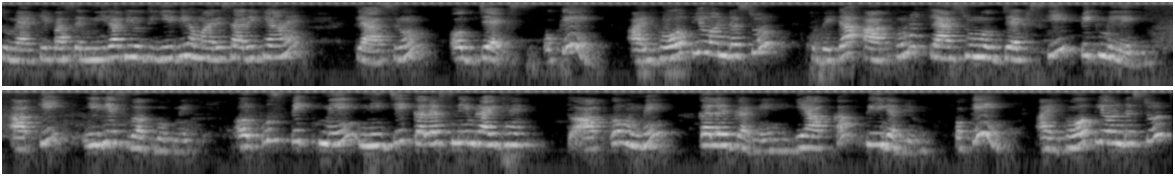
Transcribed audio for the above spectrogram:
तो मैम के पास एलमीरा भी होती है, ये भी हमारे सारे क्या है? Classroom objects okay I hope you understood तो बेटा, आपको ना क्लासरूम ऑब्जेक्ट्स की पिक मिलेगी। आपकी ईवीएस वर्कबुक में। और उस पिक में नीचे कलर्स नेम राइट है तो आपको उनमें कलर करने हैं। ये आपका PW okay I hope you understood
